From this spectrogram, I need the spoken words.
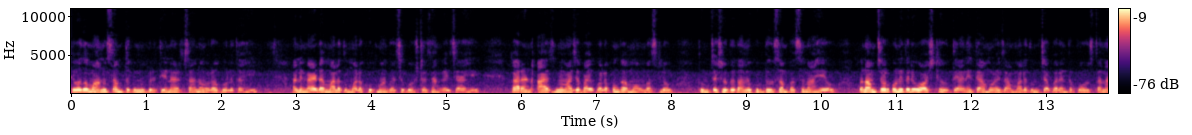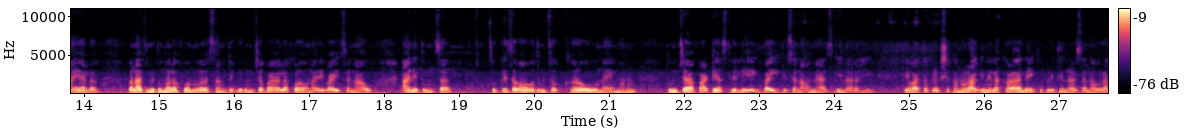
तेव्हा तो माणूस सांगतो की मी प्रीतीनरचा नवरा बोलत आहे. आणि मॅडम मला तुम्हाला खूप महत्त्वाची गोष्ट सांगायची आहे. कारण आज मी माझ्या बायकोला पण गमावून बसलो. तुमच्या शोधात आम्ही खूप दिवसांपासून आहे हो. पण आमच्यावर कोणीतरी वॉच ठेवते आणि त्यामुळेच आम्हाला तुमच्यापर्यंत पोहोचता नाही आलं. पण आज मी तुम्हाला फोनवरच सांगतो की तुमच्या बाळाला पळवणारी बाईचं नाव आणि तुमचा चुकीचं व्हावं तुमचं खरं होऊ नये म्हणून तुमच्या पाठी असलेली एक बाई तिचं नाव मी आज घेणार आहे. तेव्हा आता प्रेक्षकांना रागिनीला कळालंय की प्रीती नरचा नवरा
